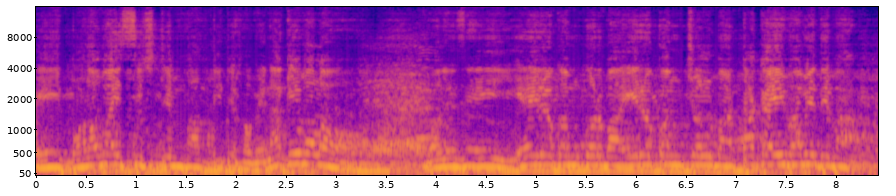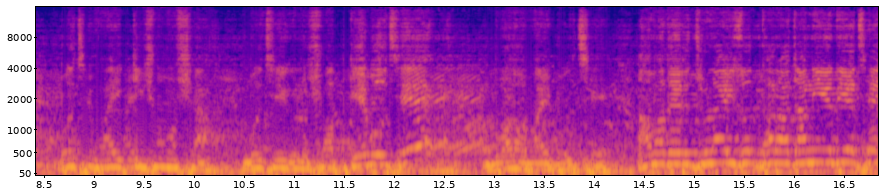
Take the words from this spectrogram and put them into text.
এই বড় ভাই সিস্টেম বাদ দিতে হবে না নাকি বলো? বলে যে এই, এইরকম করবা এরকম চলবা, টাকা এইভাবে দেবা। বলছে, ভাই, কি সমস্যা? বলছে, এগুলো সব কে বলছে? বড় ভাই বলছে, আমাদের জুলাই যোদ্ধারা জানিয়ে দিয়েছে,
